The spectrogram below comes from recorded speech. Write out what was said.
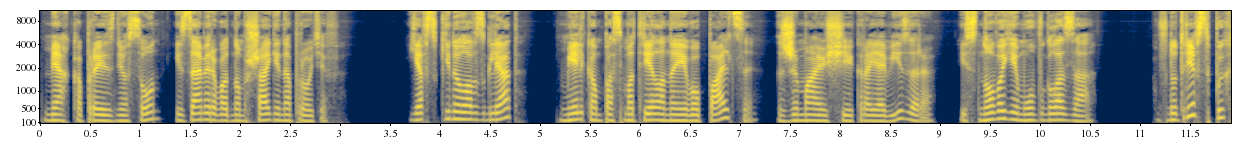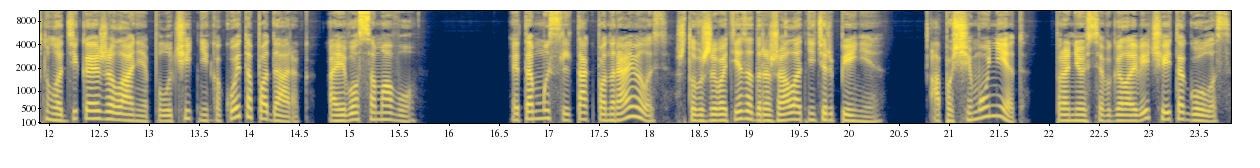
мягко произнес он и замер в одном шаге напротив. Я вскинула взгляд, мельком посмотрела на его пальцы, сжимающие края визора, и снова ему в глаза. Внутри вспыхнуло дикое желание получить не какой-то подарок, а его самого. Эта мысль так понравилась, что в животе задрожало от нетерпения. А почему нет? Пронесся в голове чей-то голос,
